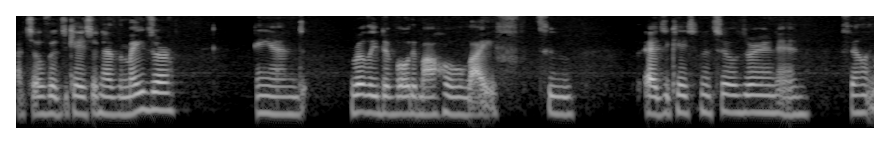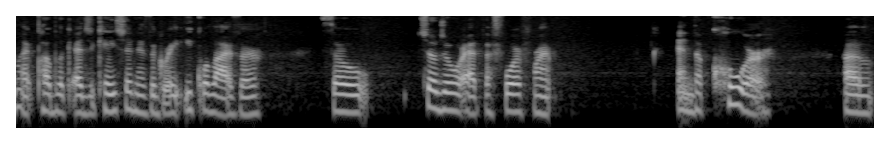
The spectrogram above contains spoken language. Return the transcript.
I chose education as a major and really devoted my whole life to education of children and feeling like public education is a great equalizer. So, children were at the forefront and the core of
